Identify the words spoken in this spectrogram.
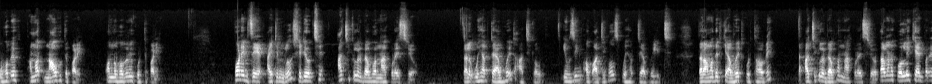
ওভাবে আমার নাও হতে পারে, অন্যভাবে আমি করতে পারি। পরের যে আইটেমগুলো সেটি হচ্ছে আর্টিকেলের ব্যবহার না করাই শ্রেয়। তাহলে we have to avoid article using of articles we have to avoid তাহলে আমাদেরকে অ্যাভয়েড করতে হবে। আর্টিকেলের ব্যবহার না করাই শ্রেয়। তার মানে করলে কি একবারে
